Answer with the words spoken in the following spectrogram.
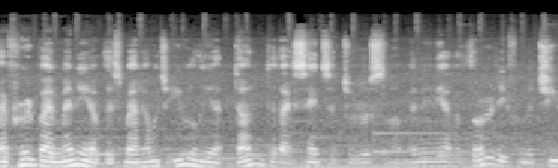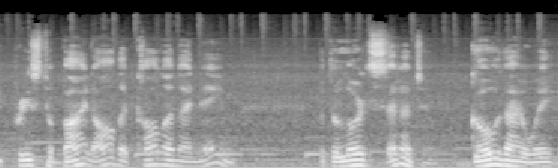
I've heard by many of this man how much evil he hath done to thy saints at Jerusalem, and he had authority from the chief priests to bind all that call on thy name. But the Lord said unto him, Go thy way,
